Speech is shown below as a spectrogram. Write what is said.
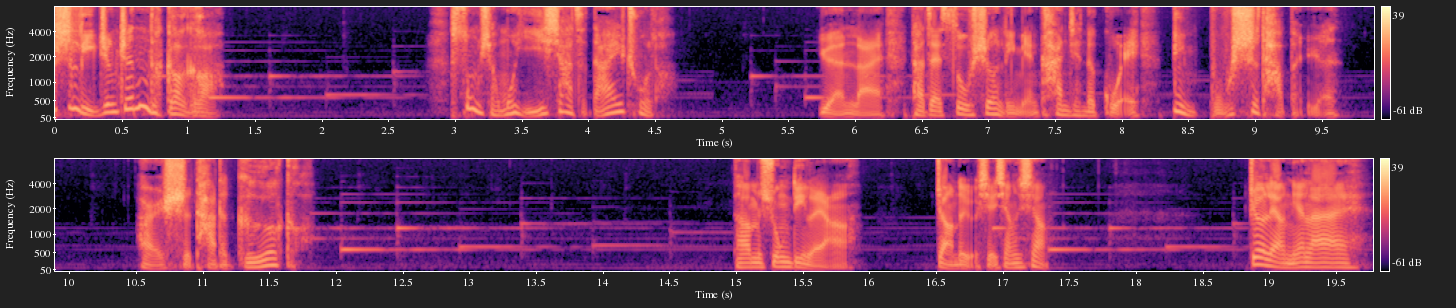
是李正镇的哥哥。宋小沫一下子呆住了。原来他在宿舍里面看见的鬼，并不是他本人，而是他的哥哥。他们兄弟俩长得有些相像。这两年来，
